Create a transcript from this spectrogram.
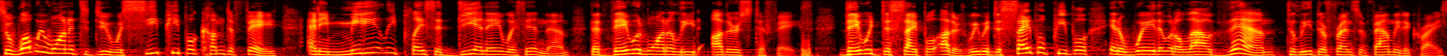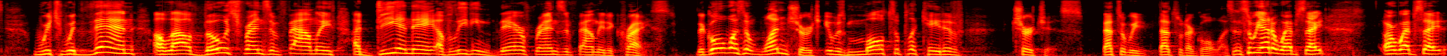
So, what we wanted to do was see people come to faith and immediately place a DNA within them that they would want to lead others to faith. They would disciple others. We would disciple people in a way that would allow them to lead their friends and family to Christ, which would then allow those friends and families a DNA of leading their friends and family to Christ. The goal wasn't one church, it was multiplicative churches. That's what, we, that's what our goal was. And so we had a website. Our website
